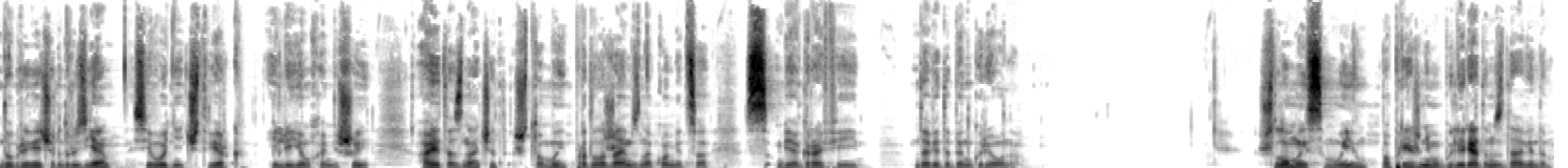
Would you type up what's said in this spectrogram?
Добрый вечер, друзья. Сегодня четверг или Йом Хамиши, а это значит, что мы продолжаем знакомиться с биографией Давида Бен-Гуриона. Шлома и Самуил по-прежнему были рядом с Давидом,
